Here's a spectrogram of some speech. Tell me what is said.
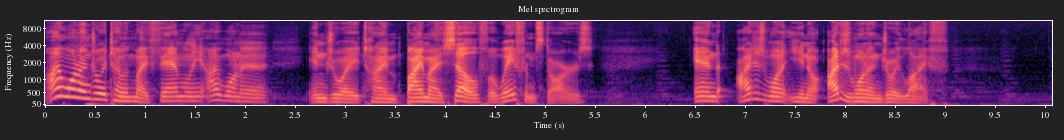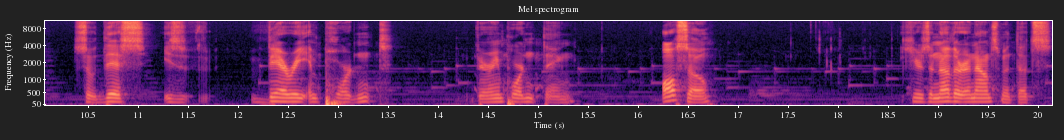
I want to enjoy time with my family. I want to enjoy time by myself away from stars. And I just want, you know, I just want to enjoy life. So this is very important. Very important thing. Also, here's another announcement that's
